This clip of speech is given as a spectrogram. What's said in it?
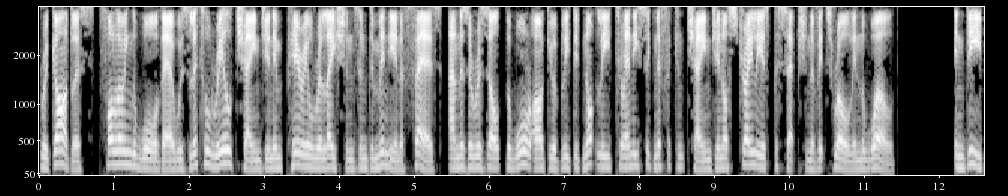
Regardless, following the war there was little real change in imperial relations and Dominion affairs, and as a result the war arguably did not lead to any significant change in Australia's perception of its role in the world. Indeed,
